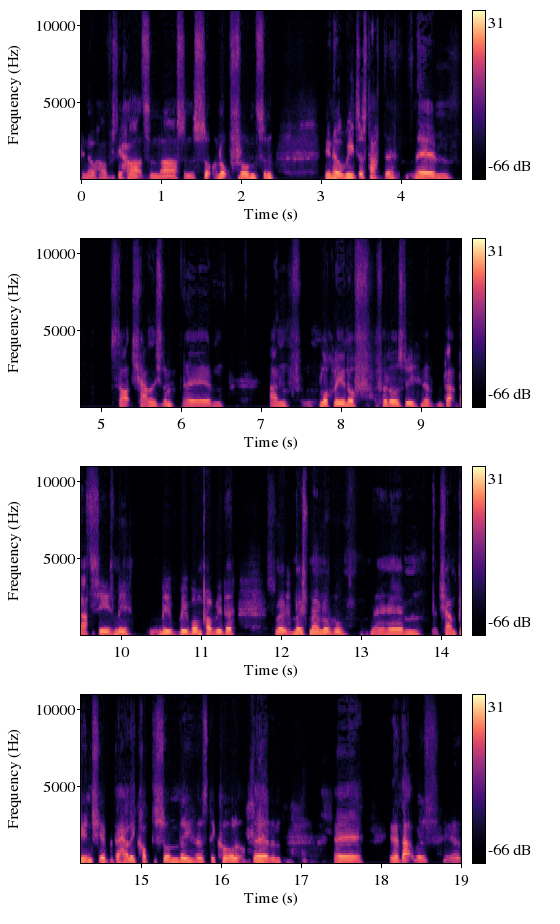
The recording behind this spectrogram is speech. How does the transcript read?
you know, obviously Hartson and Larsson, Sutton up front, and you know, we just have to um, start challenging them. Um, and luckily enough for us, we, you know, that that season we, we we won probably the most memorable um, championship, the helicopter Sunday as they call it up there, and uh, you know that was you know,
